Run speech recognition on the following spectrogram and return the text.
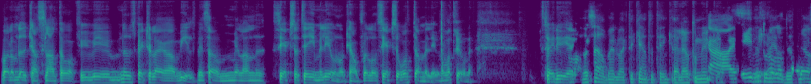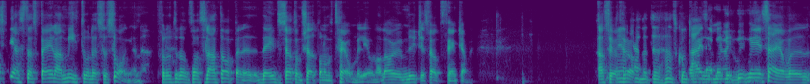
vad de nu kan slanta upp. Vi, vi, nu spekulerar jag vilt, men så mellan 6 och 10 miljoner kanske eller 6 och 8 miljoner, vad tror ni? Så är det ju... Reservmålvakt, det kan jag inte tänka. Det låter mycket. Ja, i, deras bästa spelare mitt under säsongen. För att de får slanta upp en, det är inte så att de köper dem för 2 miljoner. Det har ju mycket svårt att tänka mig. Alltså jag, jag tror... kan inte hans kontrakt. Nej, nej, men vi, vi säger väl...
